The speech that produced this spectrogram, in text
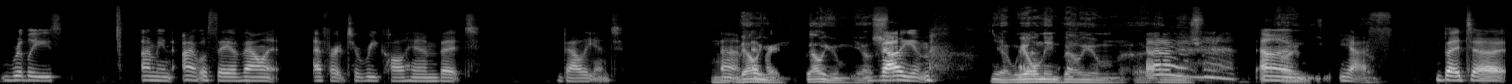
really, I mean, I will say a valiant effort to recall him, but valiant. Mm, um, Valium. Effort. Valium. Yes. Valium. Yeah, we all need Valium. Uh, um, yes. But uh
